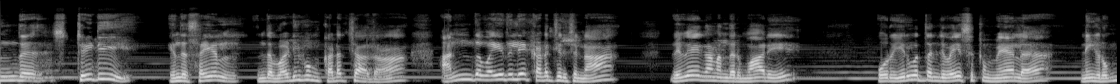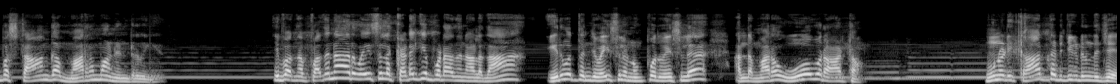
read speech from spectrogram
இந்த ஸ்டெடி இந்த செயல் இந்த வடிவம் கிடைச்சாதான் அந்த வயதிலே கிடச்சிருச்சுன்னா விவேகானந்தர் மாதிரி ஒரு இருபத்தஞ்சு வயசுக்கு மேலே நீங்கள் ரொம்ப ஸ்ட்ராங்காக மரமாக நின்றுவீங்க. இப்போ அந்த பதினாறு வயசில் கிடைக்கப்படாதனால தான் இருபத்தஞ்சி வயசில் முப்பது வயசில் அந்த மரம் ஓவர் ஆட்டம். முன்னாடி காத்தடிச்சுக்கிட்டு இருந்துச்சு.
